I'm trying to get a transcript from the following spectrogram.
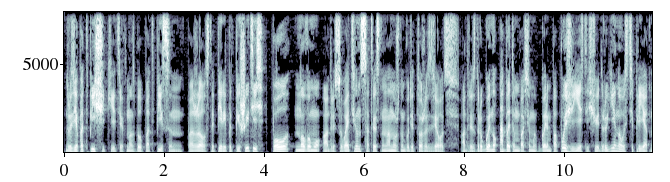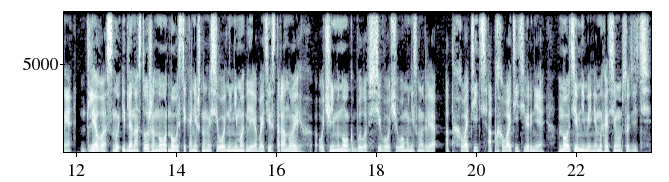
друзья подрядчики, те, кто у нас был подписан, пожалуйста, переподпишитесь по новому адресу в iTunes. Соответственно, нам нужно будет тоже сделать адрес другой. Но об этом обо всем мы поговорим попозже. Есть еще и другие новости приятные для вас, ну и для нас тоже. Но новости, конечно, мы сегодня не могли обойти стороной. Очень много было всего, чего мы не смогли отхватить, обхватить, вернее. Но, тем не менее, мы хотим обсудить,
